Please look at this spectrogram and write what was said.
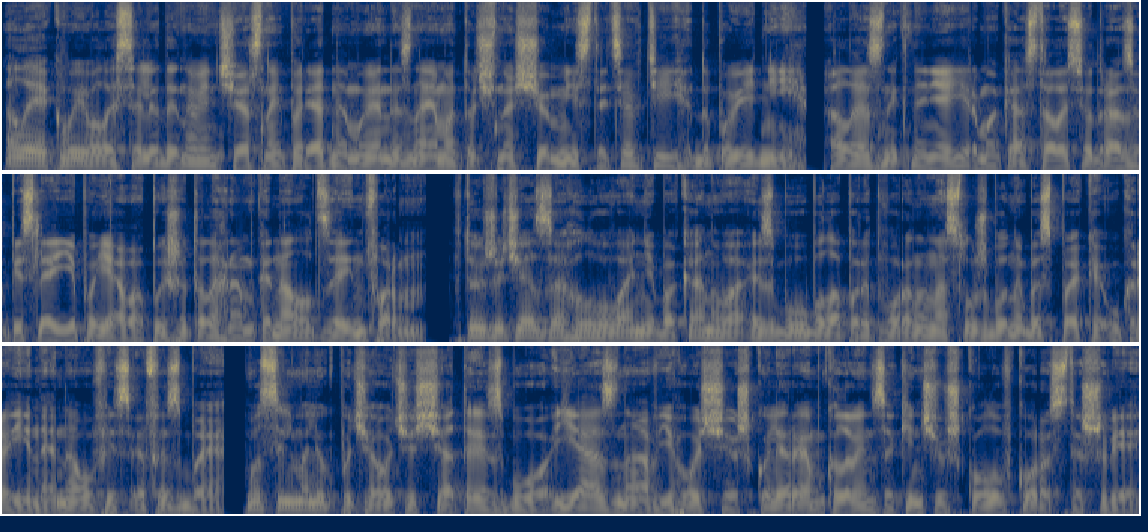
але як виявилося, людина він чесна і порядна. Ми не знаємо точно, що міститься в тій доповідній, але зникнення Єрмака сталося одразу після її появи. Пише телеграм-канал The Inform. Той же час за головування Баканова СБУ була перетворена на службу небезпеки України на офіс ФСБ. Василь Малюк почав очищати СБУ. Я знав його ще школярем, коли він закінчив школу в Коростишеві.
